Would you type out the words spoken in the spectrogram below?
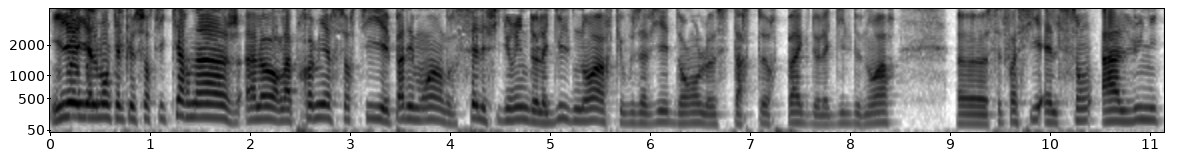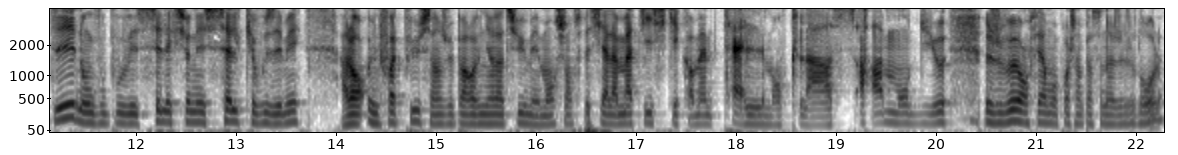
Il y a également quelques sorties carnage. Alors, la première sortie, et pas des moindres, c'est les figurines de la Guilde Noire que vous aviez dans le starter pack de la Guilde Noire. Euh, cette fois-ci, elles sont à l'unité, donc vous pouvez sélectionner celles que vous aimez. Alors, une fois de plus, hein, je vais pas revenir là-dessus, mais mention spéciale à Matisse, qui est quand même tellement classe. Ah mon dieu, je veux en faire mon prochain personnage de jeu de rôle.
